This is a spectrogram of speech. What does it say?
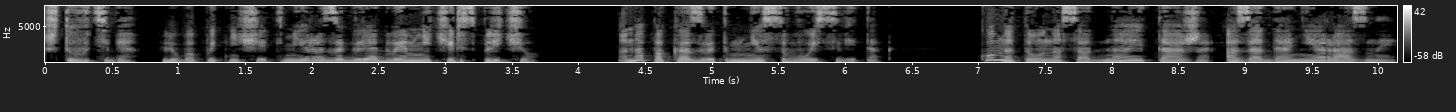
«Что у тебя?» — любопытничает Мира, заглядывая мне через плечо. Она показывает мне свой свиток. Комната у нас одна и та же, а задания разные.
